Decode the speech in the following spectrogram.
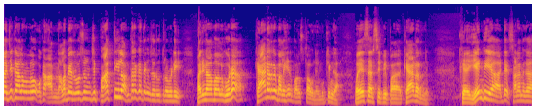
మధ్యకాలంలో ఒక నలభై రోజుల నుంచి పార్టీలో అంతర్గతంగా జరుగుతున్నటువంటి పరిణామాలు కూడా క్యాడర్ని బలహీనపరుస్తూ ఉన్నాయి ముఖ్యంగా వైఎస్ఆర్సీపీ ప క్యాడర్ని. ఏంటి అంటే సడన్గా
